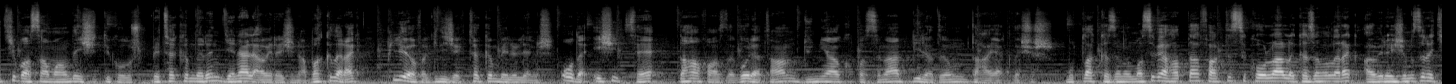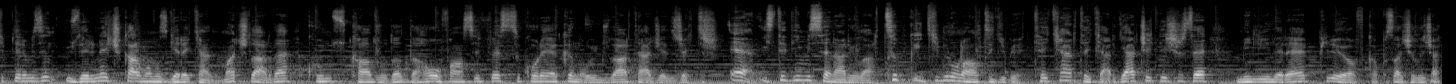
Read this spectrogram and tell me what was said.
iki basamağında eşitlik olur ve takımların genel averajına bakılarak playoff'a gidecek takım belirlenir. O da eşitse daha fazla gol atan Dünya Kupası'na bir adım daha yaklaşır. Mutlak kazanılması ve hatta farklı skorlarla kazanılarak averajımızı rakiplerimizin üzerine çıkarmamız gereken maçlarda Kuntz kadroda daha daha ofansif ve skora yakın oyuncular tercih edecektir. Eğer istediğimiz senaryolar tıpkı 2016 gibi teker teker gerçekleşirse millilere playoff kapısı açılacak.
